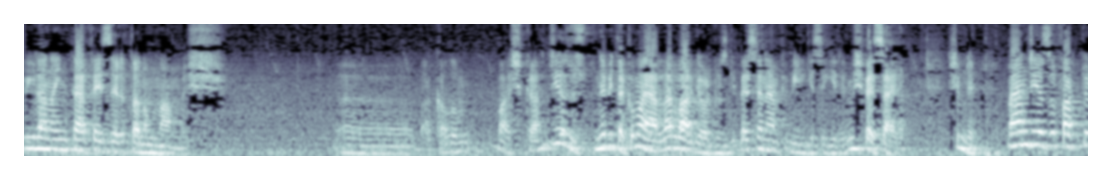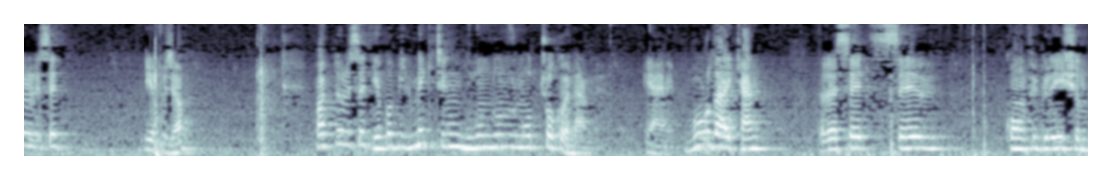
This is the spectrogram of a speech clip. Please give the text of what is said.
VLAN'a interfezleri tanımlanmış. Ee, bakalım başka. Cihaz üstünde bir takım ayarlar var gördüğünüz gibi. SNMP bilgisi girilmiş vesaire. Şimdi ben cihazı faktör reset yapacağım. Faktör reset yapabilmek için bulunduğunuz mod çok önemli. Yani buradayken reset, save, configuration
